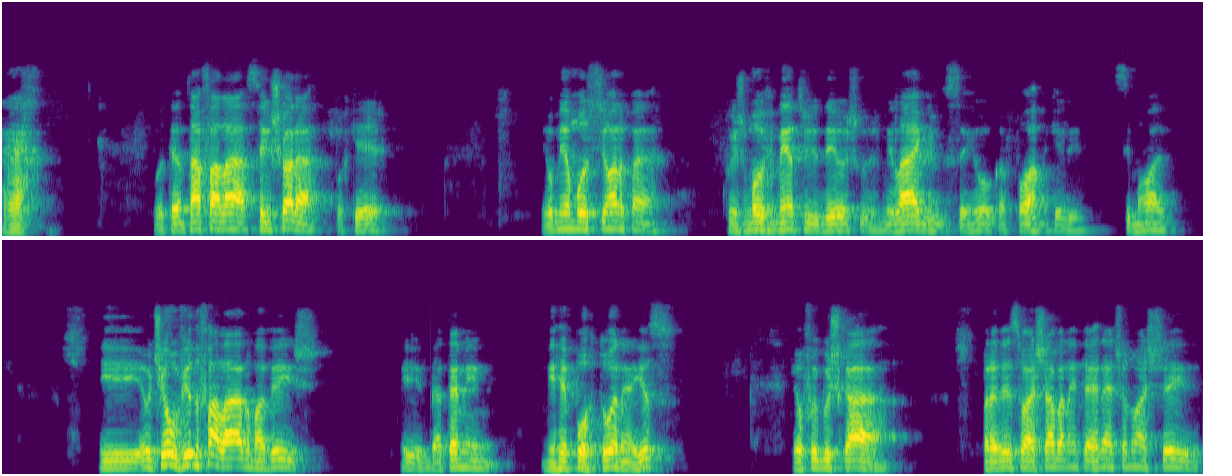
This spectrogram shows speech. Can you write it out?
É. Vou tentar falar sem chorar, porque eu me emociono com, a, com os movimentos de Deus, com os milagres do Senhor, com a forma que Ele se move. E eu tinha ouvido falar uma vez, e até me, me reportou né, isso. Eu fui buscar para ver se eu achava na internet, eu não achei.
